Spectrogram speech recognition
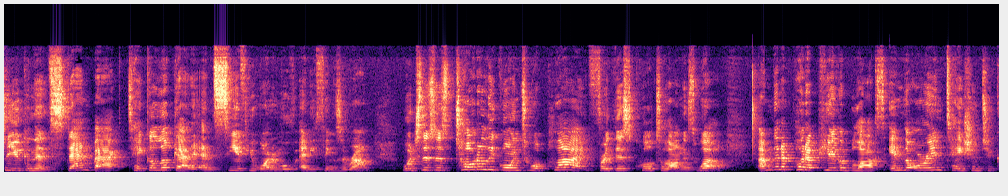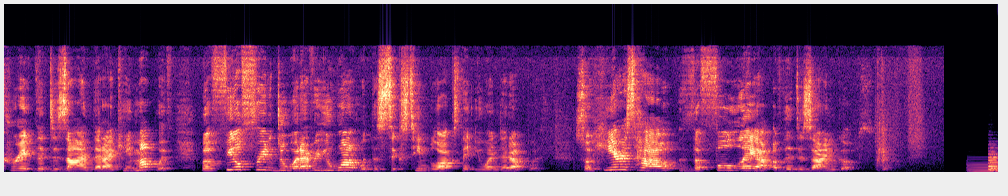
so you can then stand back, take a look at it, and see if you want to move any things around. Which this is totally going to apply for this quilt along as well. I'm going to put up here the blocks in the orientation to create the design that I came up with. But feel free to do whatever you want with the 16 blocks that you ended up with. So here's how the full layout of the design goes.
